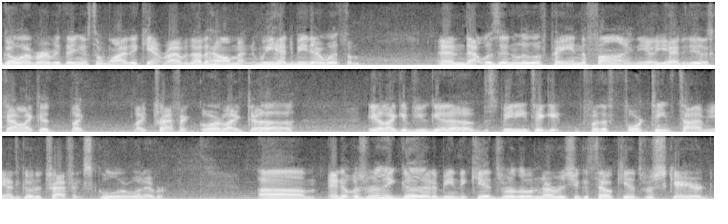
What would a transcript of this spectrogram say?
go over everything as to why they can't ride without a helmet. And we had to be there with them and that was in lieu of paying the fine. You know, you had to do this kind of like a like like traffic or like uh, you know, like if you get a speeding ticket for the 14th time, you have to go to traffic school or whatever. Um, and it was really good. I mean, the kids were a little nervous. You could tell kids were scared,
